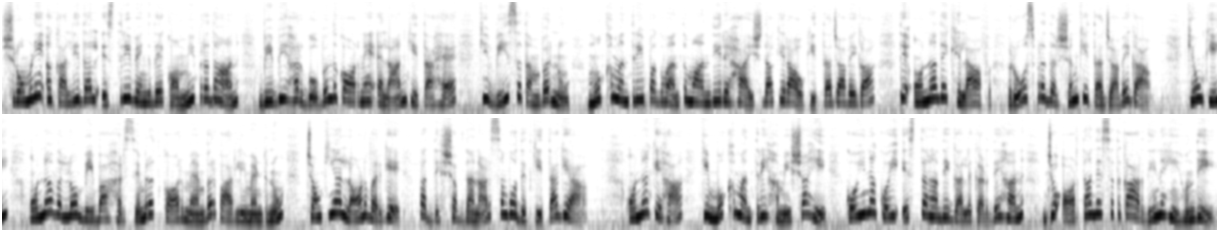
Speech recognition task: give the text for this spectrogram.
ਸ਼੍ਰੋਮਣੀ ਅਕਾਲੀ ਦਲ ਇਸਤਰੀ ਵਿੰਗ ਦੇ ਕੌਮੀ ਪ੍ਰਧਾਨ ਬੀਬੀ ਹਰਗੋਬਿੰਦ ਕੌਰ ਨੇ ਐਲਾਨ ਕੀਤਾ ਹੈ ਕਿ 20 ਸਤੰਬਰ ਨੂੰ ਮੁੱਖ ਮੰਤਰੀ ਭਗਵੰਤ ਮਾਨ ਦੀ ਰਿਹਾਇਸ਼ ਦਾ ਘਿਰਾਓ ਕੀਤਾ ਜਾਵੇਗਾ ਤੇ ਉਹਨਾਂ ਦੇ ਖਿਲਾਫ ਰੋਸ ਪ੍ਰਦਰਸ਼ਨ ਕੀਤਾ ਜਾਵੇਗਾ, ਕਿਉਂਕਿ ਉਹਨਾਂ ਵੱਲੋਂ ਬੀਬਾ ਹਰਸਿਮਰਤ ਕੌਰ ਮੈਂਬਰ ਪਾਰਲੀਮੈਂਟ ਨੂੰ ਚੌਂਕੀਆਂ ਲਾਉਣ ਵਰਗੇ ਭੱਦੇ ਸ਼ਬਦਾਂ ਨਾਲ ਸੰਬੋਧਿਤ ਕੀਤਾ ਗਿਆ। ਉਹਨਾਂ ਕਿਹਾ ਕਿ ਮੁੱਖ ਮੰਤਰੀ ਹਮੇਸ਼ਾ ਹੀ ਕੋਈ ਨਾ ਕੋਈ ਇਸ ਤਰ੍ਹਾਂ ਦੀ ਗੱਲ ਕਰਦੇ ਹਨ ਜੋ ਔਰਤਾਂ ਦੇ ਸਤਿਕਾਰ ਦੀ ਨਹੀਂ ਹੁੰਦੀ।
